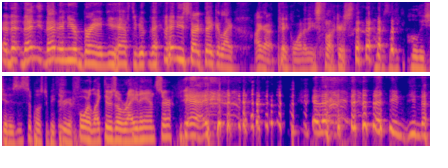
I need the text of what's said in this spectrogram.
and then, then, then in your brain, you have to be. Then you start thinking like, I gotta pick one of these fuckers. I was like, holy shit, is this supposed to be three or four? Like there's a right answer. yeah. and then you, you know,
